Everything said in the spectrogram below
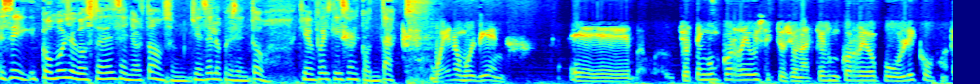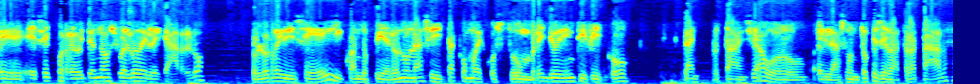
Sí, ¿cómo llegó usted el señor Thompson? ¿Quién se lo presentó? ¿Quién fue el que hizo el contacto? Bueno, muy bien. Eh, yo tengo un correo institucional que es un correo público. Eh, ese correo yo no suelo delegarlo. Yo lo revisé y cuando pidieron una cita, como de costumbre, yo identifico la importancia o el asunto que se va a tratar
